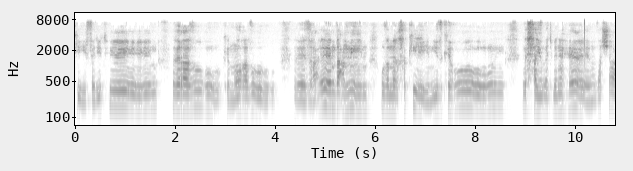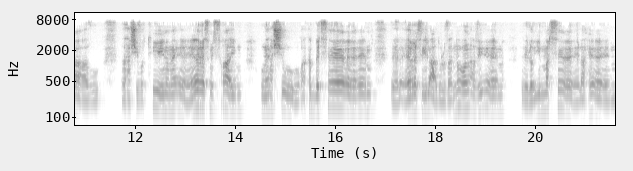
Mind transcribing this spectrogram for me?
כי פדיתים, ורבו כמו רבו, ואזרעם בעמים ובמרחקים יזכרוני, וחיו את בניהם ושבו, והשיבותים מארץ מצרים ומאשור אקבצם, ואל ארץ גלעד ולבנון אביהם, ולא יימצא להם,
